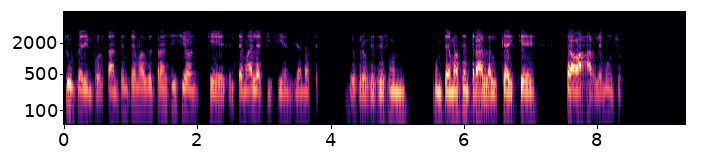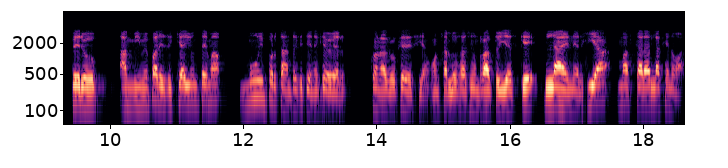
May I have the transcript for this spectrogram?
súper importante en temas de transición, que es el tema de la eficiencia energética. Yo creo que ese es un, un tema central al que hay que trabajarle mucho. Pero a mí me parece que hay un tema muy importante que tiene que ver con algo que decía Juan Carlos hace un rato y es que la energía más cara es la que no hay.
